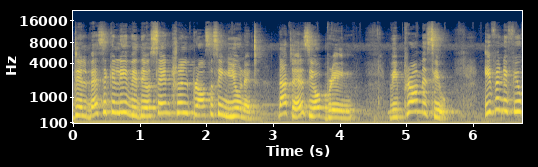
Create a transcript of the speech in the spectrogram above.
deal basically with your central processing unit, that is your brain. We promise you, even if you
